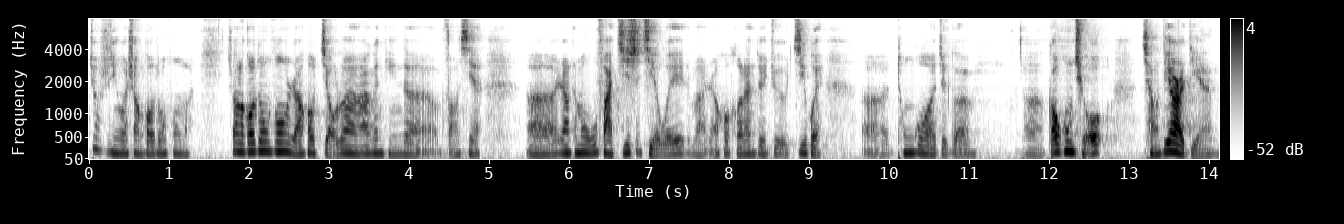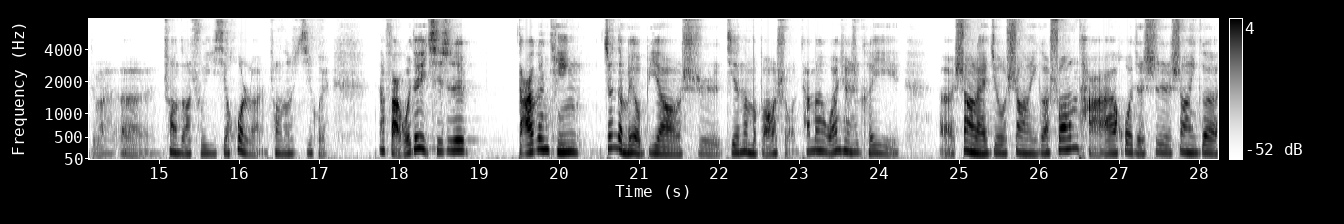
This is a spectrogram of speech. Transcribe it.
就是因为上高中锋嘛，上了高中锋，然后搅乱阿根廷的防线，呃，让他们无法及时解围，对吧？然后荷兰队就有机会。呃，通过这个呃高空球抢第二点，对吧？呃，创造出一些混乱，创造出机会。那法国队其实打阿根廷真的没有必要是踢得那么保守，他们完全是可以呃上来就上一个双塔啊，或者是上一个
